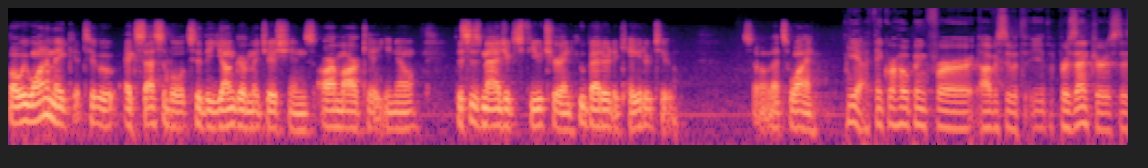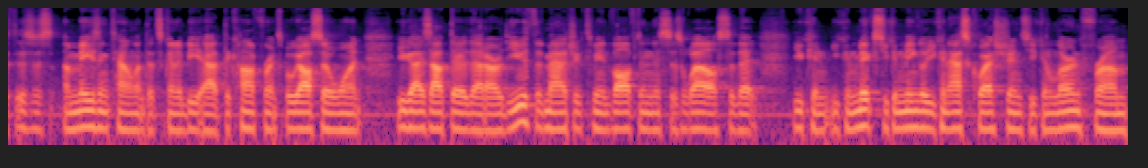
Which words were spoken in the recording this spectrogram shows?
But we want to make it to accessible to the younger magicians, our market. You know, this is Magic's future, and who better to cater to? So that's why. Yeah, I think we're hoping for obviously with the presenters that this is amazing talent that's going to be at the conference, but we also want you guys out there that are the youth of Magic to be involved in this as well, so that you can you can mix, you can mingle, you can ask questions, you can learn from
